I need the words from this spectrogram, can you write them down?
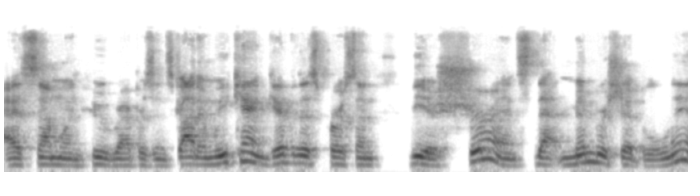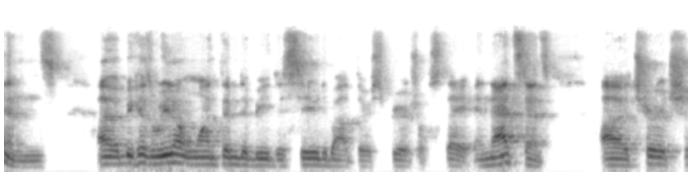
as someone who represents God. And we can't give this person the assurance that membership lends uh, because we don't want them to be deceived about their spiritual state. In that sense, uh, church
